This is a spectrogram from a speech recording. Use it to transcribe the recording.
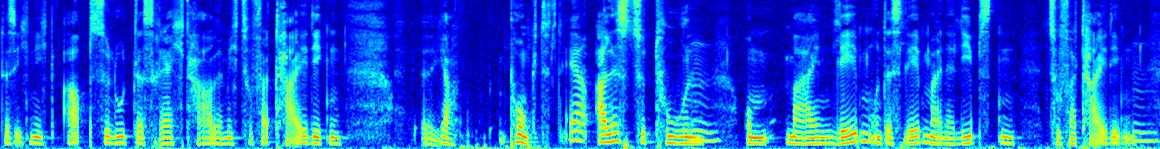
dass ich nicht absolut das Recht habe, mich zu verteidigen. Äh, ja, Punkt. Ja. Alles zu tun, mhm. um mein Leben und das Leben meiner Liebsten zu verteidigen. Mhm.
